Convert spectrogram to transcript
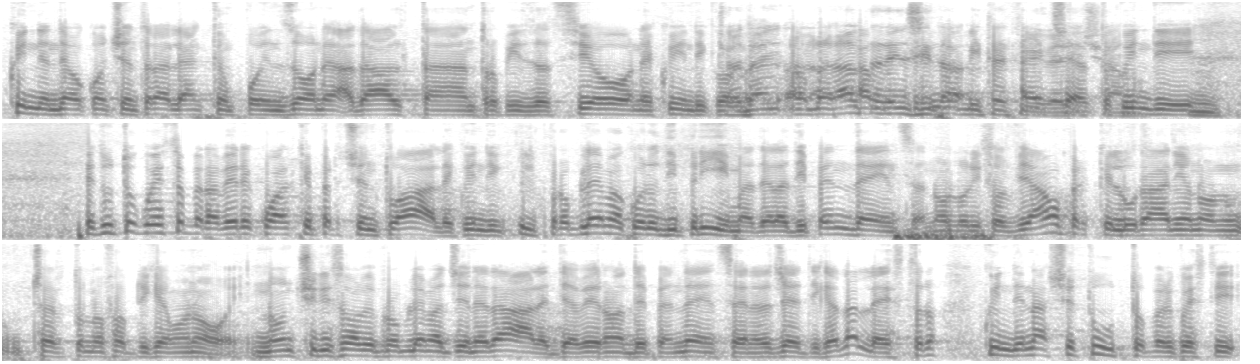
quindi andiamo a concentrarle anche un po' in zone ad alta antropizzazione, quindi con, cioè, ad alta densità abitativa. Eh, certo, diciamo. quindi, mm e tutto questo per avere qualche percentuale, quindi il problema quello di prima della dipendenza non lo risolviamo perché l'uranio non, certo lo fabbrichiamo noi, non ci risolve il problema generale di avere una dipendenza energetica dall'estero, quindi nasce tutto per questi,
